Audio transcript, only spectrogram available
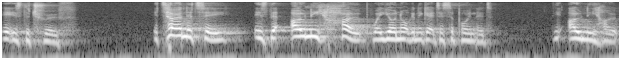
it is the truth. Eternity is the only hope where you're not going to get disappointed. The only hope.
